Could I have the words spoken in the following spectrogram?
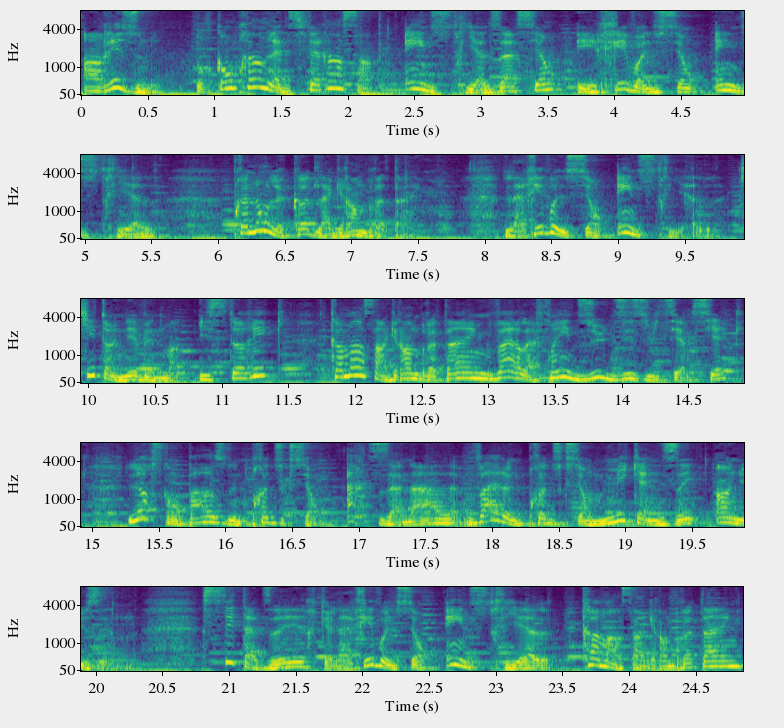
En résumé, pour comprendre la différence entre industrialisation et révolution industrielle, prenons le cas de la Grande-Bretagne. La révolution industrielle, qui est un événement historique, commence en Grande-Bretagne vers la fin du 18e siècle, lorsqu'on passe d'une production artisanale vers une production mécanisée en usine. C'est-à-dire que la révolution industrielle commence en Grande-Bretagne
